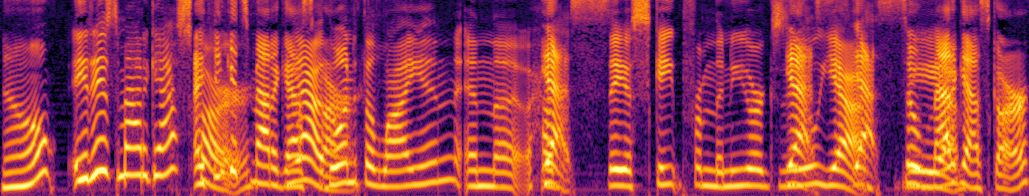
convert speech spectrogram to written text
No, It is Madagascar. I think it's Madagascar. Yeah, the one with the lion and the how Yes. they escape from the New York Zoo. Yes, yeah, yes. So Yeah, yeah. Madagascar,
